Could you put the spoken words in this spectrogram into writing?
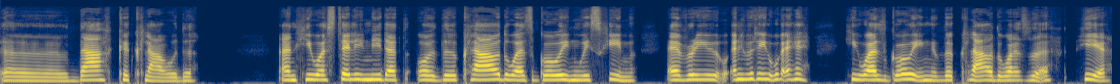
a dark cloud, and he was telling me that oh, the cloud was going with him every everywhere he was going. The cloud was uh, here,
